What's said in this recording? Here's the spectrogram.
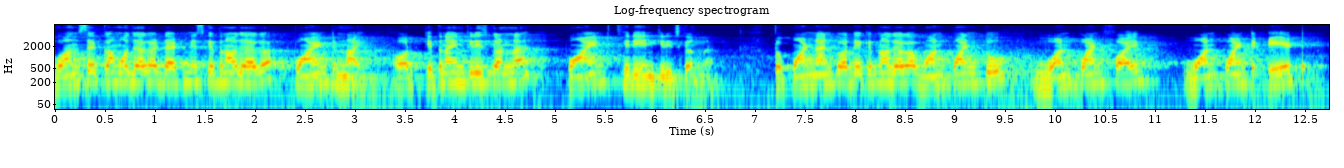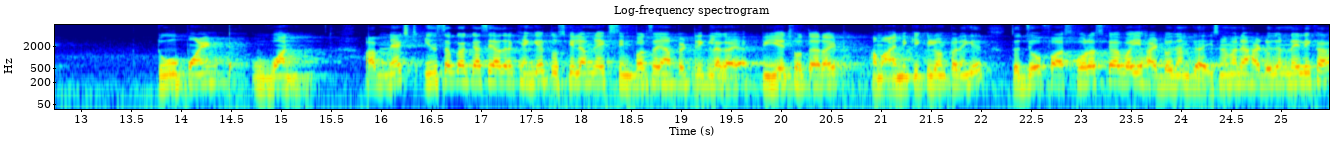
वन से कम हो जाएगा डेट मीन्स कितना हो जाएगा? पॉइंट नाइन और कितना इंक्रीज करना है? पॉइंट थ्री इंक्रीज करना है। तो पॉइंट नाइन के बाद ये कितना हो जाएगा? One point two, one point five, one point eight, two point one. अब नेक्स्ट इन सब का कैसे याद रखेंगे? तो उसके लिए हमने एक सिंपल सा यहाँ पे ट्रिक लगाया। पीएच होता है राइट हम आयनिक की किलो में पढ़ेंगे तो जो फास्फोरस का वही हाइड्रोजन का है। इसमें मैंने हाइड्रोजन नहीं लिखा।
